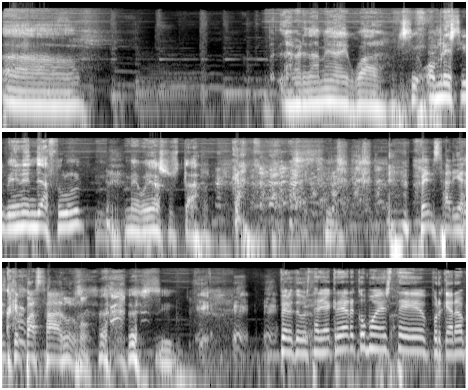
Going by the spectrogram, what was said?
Ah, la verdad me da igual. Sí, hombre, si vienen de azul, me voy a asustar. pensarías que pasa algo. sí. Pero te gustaría crear como este, porque ahora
